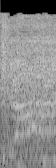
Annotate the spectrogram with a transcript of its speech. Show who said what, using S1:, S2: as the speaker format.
S1: Good.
